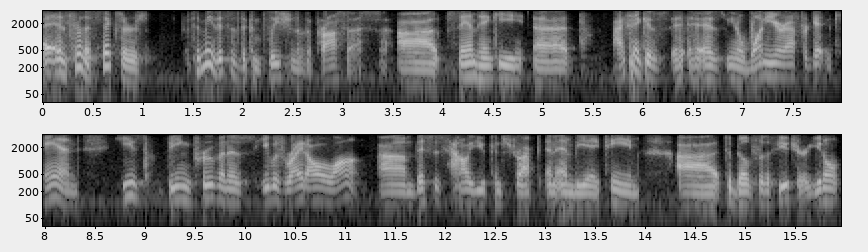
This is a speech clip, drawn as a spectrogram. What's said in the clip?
and for the Sixers, to me, this is the completion of the process. Uh, Sam Hinkie, uh, I think, is has you know one year after getting canned, he's being proven as he was right all along. Um, this is how you construct an NBA team uh, to build for the future. You don't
